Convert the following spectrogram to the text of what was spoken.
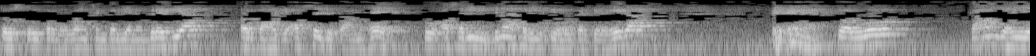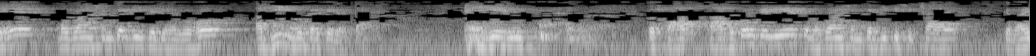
तो उसके ऊपर भगवान शंकर जी अनुग्रह किया और कहा कि अब से जो काम है तो अशरीर बिना शरीर के होकर के रहेगा। तो अब वो काम जो है, ये है, भगवान शंकर जी के जो है, वो अधीन होकर के रहता है। ये तो साधकों के लिए तो भगवान शंकर जी की शिक्षा है कि भाई,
